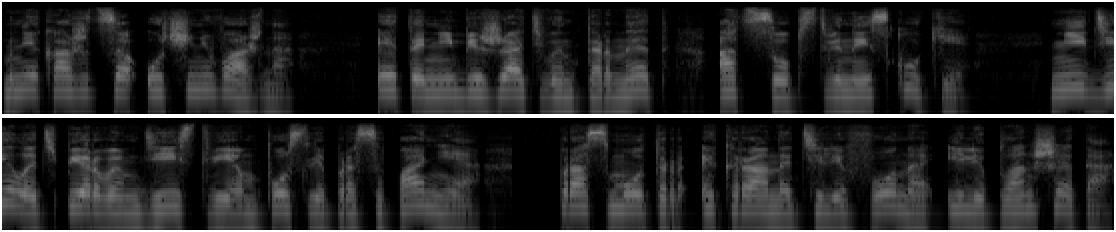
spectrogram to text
мне кажется очень важно. Это не бежать в интернет от собственной скуки, не делать первым действием после просыпания просмотр экрана телефона или планшета.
